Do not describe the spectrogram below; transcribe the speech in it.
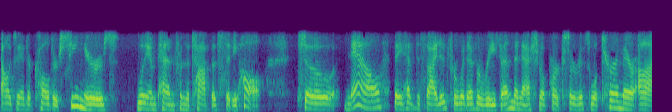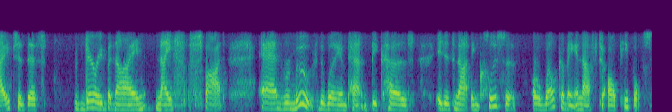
Alexander Calder Sr.'s William Penn from the top of City Hall. So now they have decided, for whatever reason, the National Park Service will turn their eye to this very benign, nice spot and remove the William Penn because it is not inclusive or welcoming enough to all peoples.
